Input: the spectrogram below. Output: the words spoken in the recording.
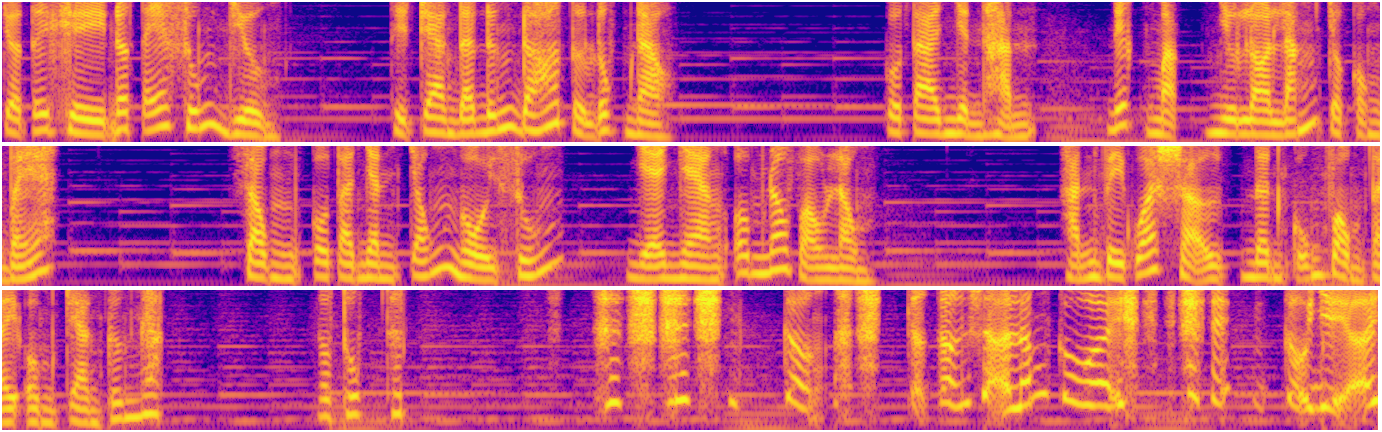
Cho tới khi nó té xuống giường Thì Trang đã đứng đó từ lúc nào. Cô ta nhìn Hạnh Nét mặt như lo lắng cho con bé. Xong cô ta nhanh chóng ngồi xuống Nhẹ nhàng ôm nó vào lòng. Hạnh vì quá sợ nên cũng vòng tay ôm Trang cứng ngắc. Nó thúc thích. Con, con, con sợ lắm cô ơi. Cô gì ơi?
